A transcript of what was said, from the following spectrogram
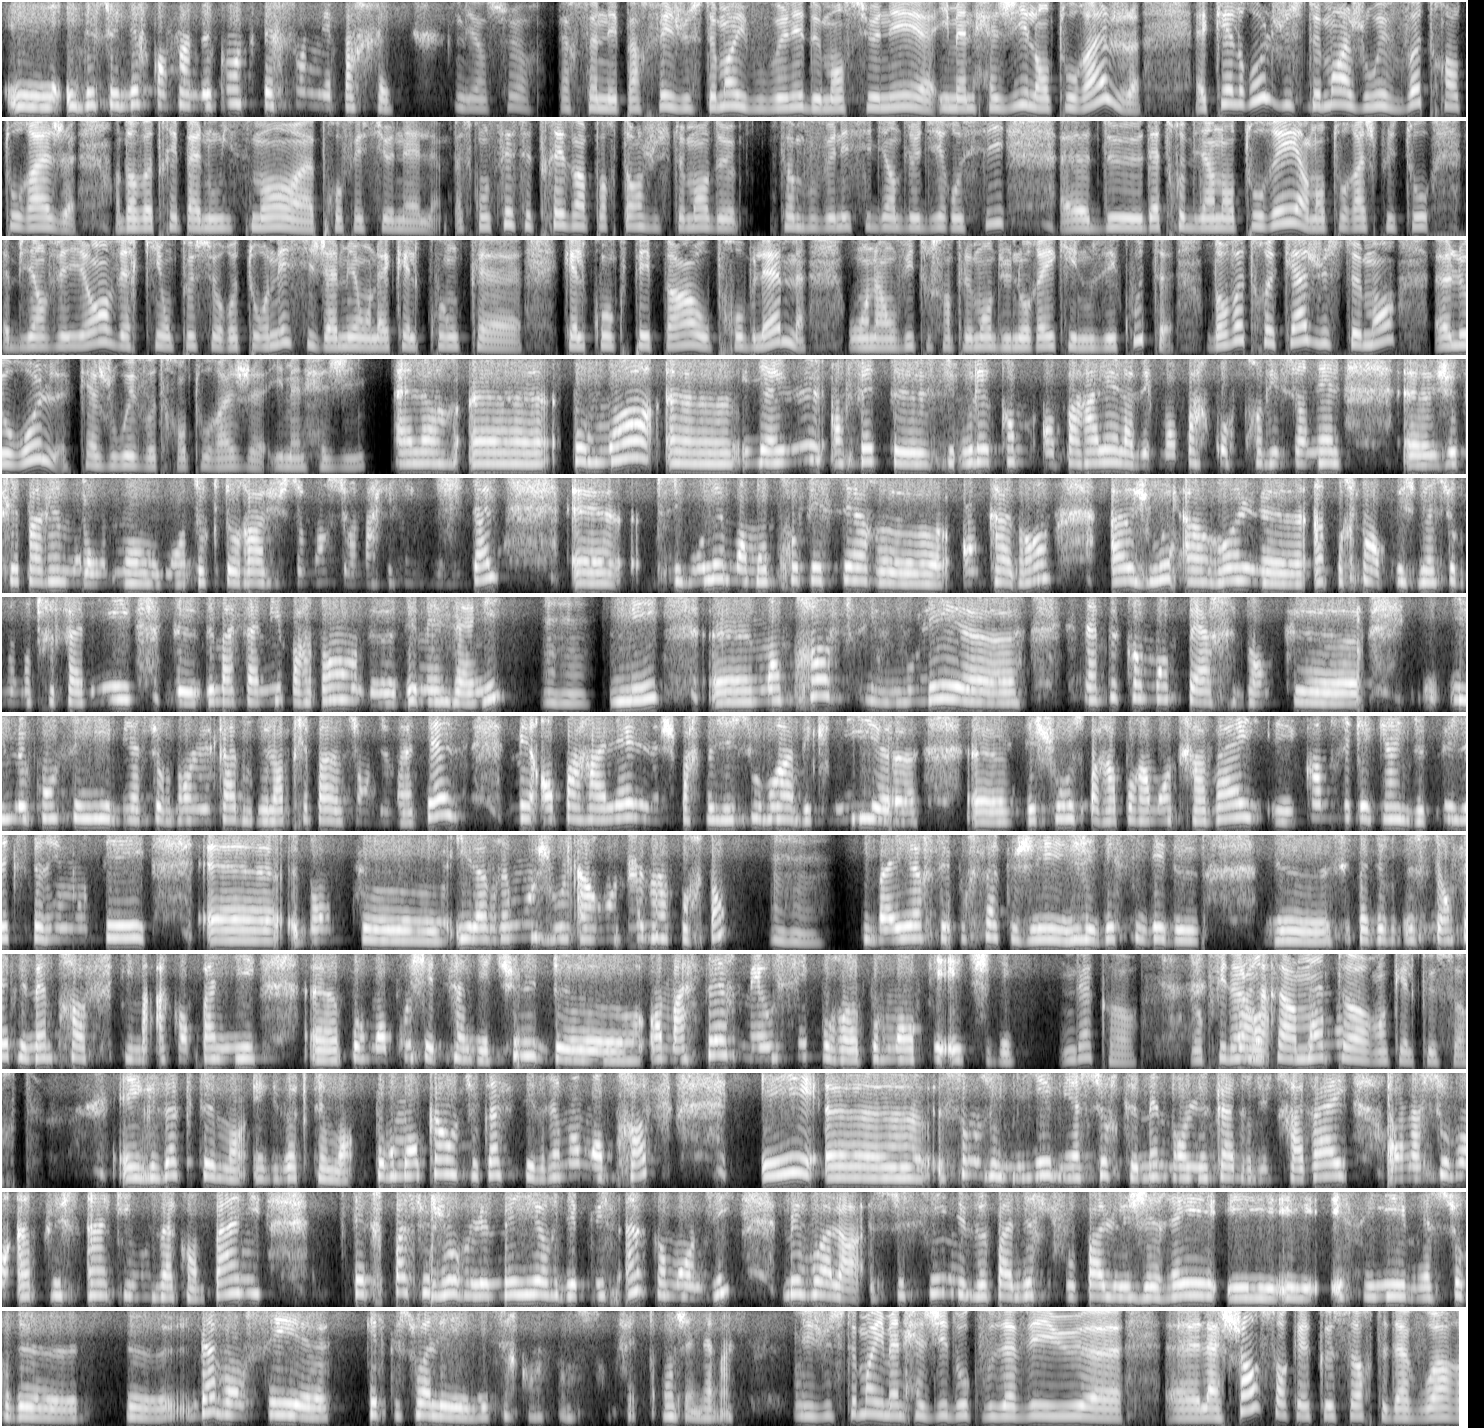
et, de se dire qu'en fin de compte, personne n'est parfait. Bien sûr, personne n'est parfait justement et vous venez de mentionner euh, Iman Haji, l'entourage. Euh, Quel rôle justement a joué votre entourage dans votre épanouissement professionnel? Parce qu'on sait, c'est très important justement de comme vous venez si bien de le dire aussi, euh, de d'être bien entouré, un entourage plutôt bienveillant vers qui on peut se retourner si jamais on a quelconque euh, quelconque pépin ou problème ou on a envie tout simplement d'une oreille qui nous écoute. Dans votre cas justement, euh, le rôle qu'a joué votre entourage, Iman Haji? Alors, euh, pour moi, euh, il y a eu, en fait, euh, si vous voulez, comme en parallèle avec mon parcours professionnel, je préparais mon, mon, mon doctorat justement sur le marketing digital. Si vous voulez, moi, mon professeur encadrant a joué un rôle important, en plus, bien sûr, de notre famille, de, de ma famille, pardon, de, de mes amis. Mhm. Mais euh, mon prof, si vous voulez, euh, c'est un peu comme mon père. Donc, euh, il me conseillait, bien sûr, dans le cadre de la préparation de ma thèse, mais en parallèle, je partageais souvent avec lui euh, euh, des choses par rapport à mon travail. Et comme c'est quelqu'un de plus expérimenté, donc il a vraiment joué un rôle très important. Mhm. D'ailleurs, c'est pour ça que j'ai décidé de, de c'est-à-dire que c'était en fait le même prof qui m'a accompagné euh, pour mon projet de fin d'études euh, en master, mais aussi pour euh, pour mon PhD. D'accord. Donc finalement, Voilà. c'est un mentor en quelque sorte. Exactement, exactement. Pour mon cas, en tout cas, c'était vraiment mon prof. Et euh, sans oublier, bien sûr, que même dans le cadre du travail, on a souvent un plus un qui nous accompagne. Peut-être pas toujours le meilleur des plus un, comme on dit, mais voilà, ceci ne veut pas dire qu'il ne faut pas le gérer et, essayer, bien sûr, de de- d'avancer, euh, quelles que soient les, circonstances, en fait, en général. Et justement, Iman Haji, donc vous avez eu euh, euh, la chance en quelque sorte d'avoir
